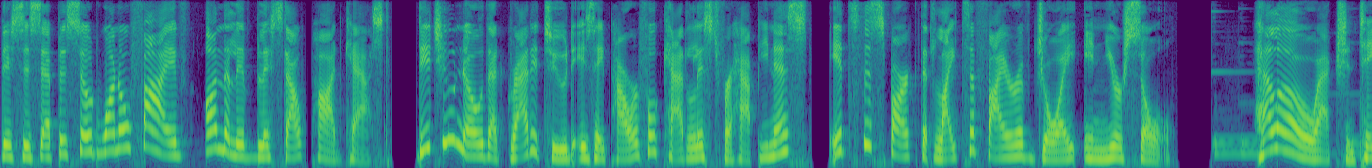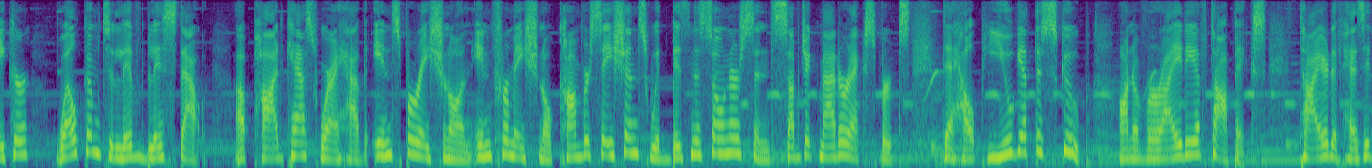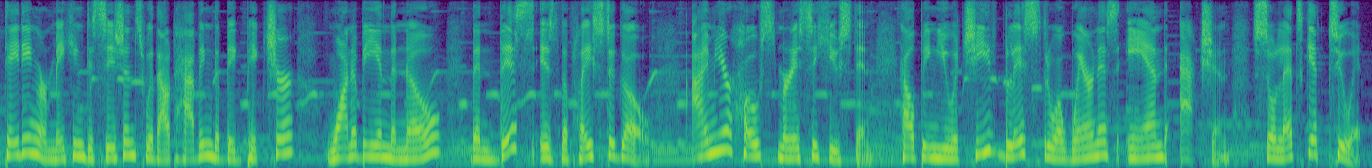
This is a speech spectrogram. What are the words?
This is episode 105 on the Live Blissed Out podcast. Did you know that gratitude is a powerful catalyst for happiness? It's the spark that lights a fire of joy in your soul. Hello, action taker. Welcome to Live Blissed Out, a podcast where I have inspirational and informational conversations with business owners and subject matter experts to help you get the scoop on a variety of topics. Tired of hesitating or making decisions without having the big picture? Want to be in the know? Then this is the place to go. I'm your host, Marissa Houston, helping you achieve bliss through awareness and action. So let's get to it.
